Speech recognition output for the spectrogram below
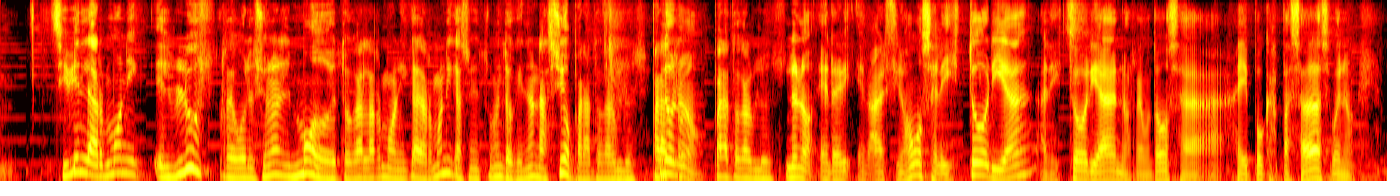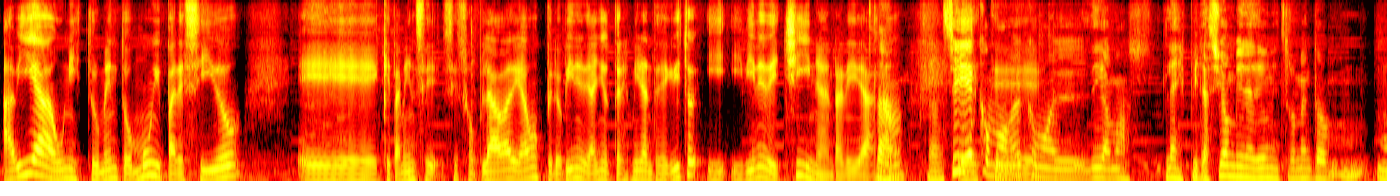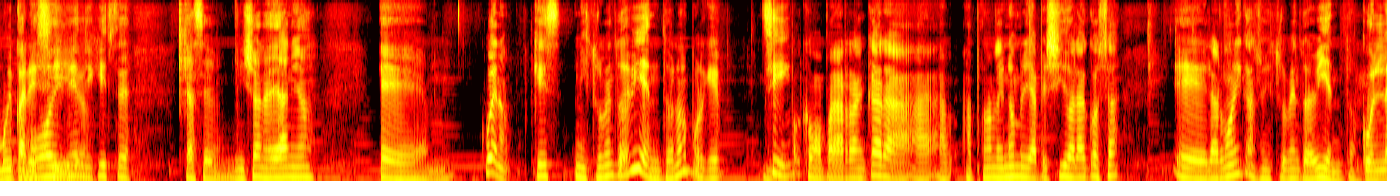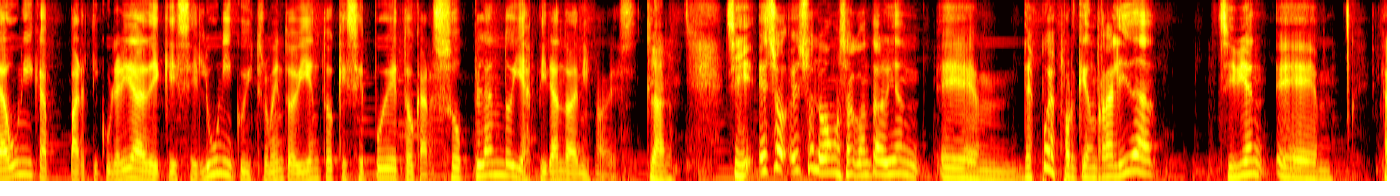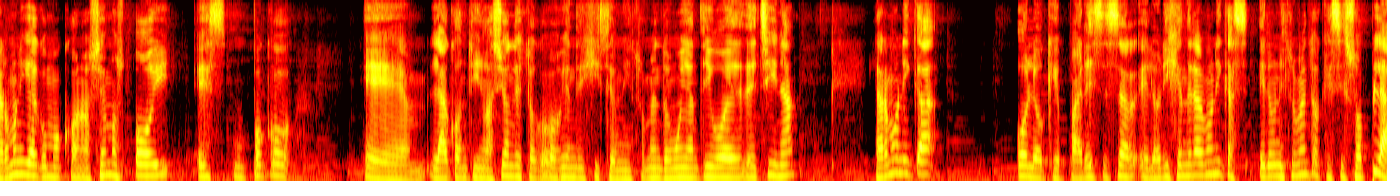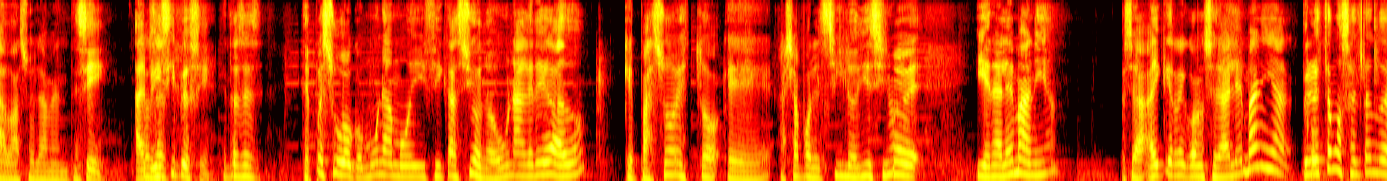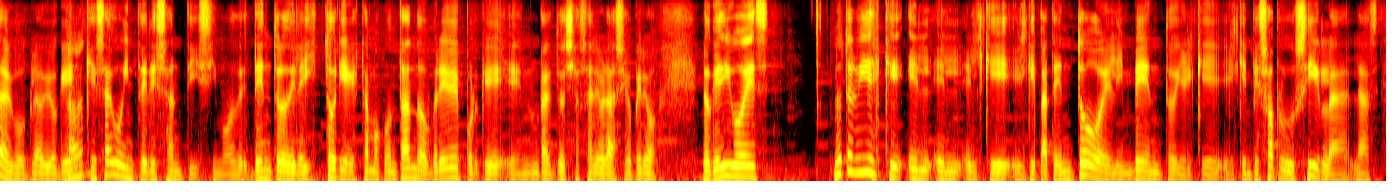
si bien la armónica, el blues revolucionó el modo de tocar la armónica, la armónica es un instrumento que no nació para tocar blues. Para No, to- no, no. Para tocar blues. No, no, en realidad, a ver, si nos vamos a la historia, a la historia, nos remontamos a, a épocas pasadas, bueno, había un instrumento muy parecido eh, que también se, se soplaba, digamos, pero viene del año 3000 a.C. Y, y viene de China en realidad, Claro, ¿no? claro. Sí, es como, Este- es como el, digamos, la inspiración viene de un instrumento Muy como vos bien parecido. dijiste, que hace millones de años. eh, bueno, que es un instrumento de viento, ¿no? Porque, Sí. como para arrancar a, a- a ponerle nombre y apellido a la cosa, eh, la armónica es un instrumento de viento. Con la única particularidad de que es el único instrumento de viento que se puede tocar soplando y aspirando a la misma vez. Claro. Sí, eso, eso lo vamos a contar bien eh, después, porque en realidad, si bien eh, la armónica como conocemos hoy es un poco la continuación de esto que vos bien dijiste, un instrumento muy antiguo de, de China, la armónica, o lo que parece ser el origen de la armónica, era un instrumento que se soplaba solamente. Sí, al Entonces- principio sí. Entonces, después hubo como una modificación o un agregado que pasó esto eh, allá por el siglo XIX y en Alemania. O sea, hay que reconocer a Alemania. Pero estamos saltando de algo, Claudio, que, es algo interesantísimo de- dentro de la historia que estamos contando, breve, porque en un ratito ya sale Horacio. Pero lo que digo es, no te olvides que el, el- el que, el que patentó el invento y el que, el que empezó a producir la- las...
